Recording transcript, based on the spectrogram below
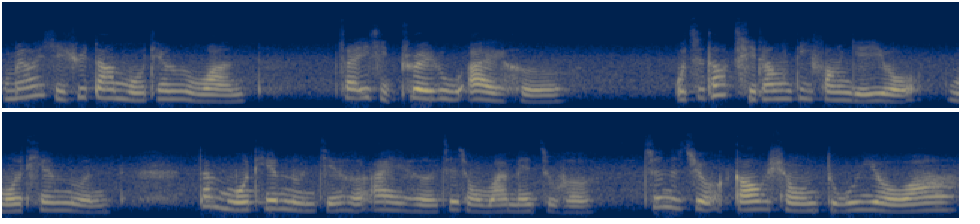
我们要一起去搭摩天轮玩，再一起坠入爱河。我知道其他地方也有摩天轮，但摩天轮结合爱河这种完美组合，真的只有高雄独有啊！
